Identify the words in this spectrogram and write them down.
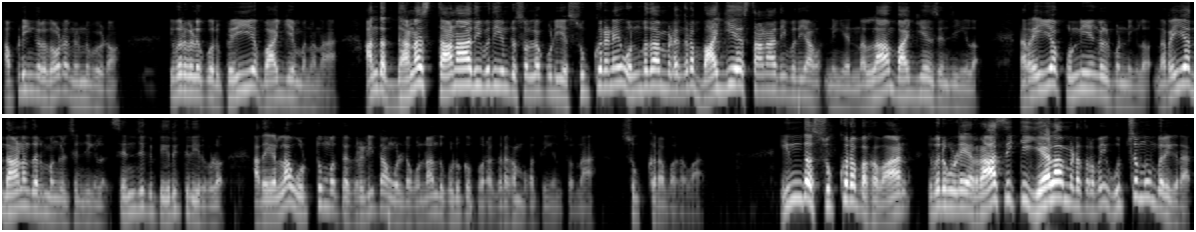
அப்படிங்கிறதோட நின்று போயிடும். இவர்களுக்கு ஒரு பெரிய பாக்கியம் என்னென்னா அந்த தனஸ்தானாதிபதி என்று சொல்லக்கூடிய சுக்கிரனே ஒன்பதாம் இடங்கிற பாக்கிய ஸ்தானாதிபதி ஆகும் நீங்கள் என்னெல்லாம் பாக்கியம் செஞ்சீங்களோ நிறைய புண்ணியங்கள் பண்ணீங்களோ நிறைய தான தர்மங்கள் செஞ்சீங்களோ செஞ்சுக்கிட்டு இருக்கிறீர்களோ அதையெல்லாம் ஒட்டுமொத்த கிரெடிட் அவங்கள்ட்ட கொண்டாந்து கொடுக்க போற கிரகம் பார்த்தீங்கன்னு சொன்னா சுக்கர பகவான். இந்த சுக்கிர பகவான் இவர்களுடைய ராசிக்கு ஏழாம் இடத்துல போய் உச்சமும் பெறுகிறார்.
